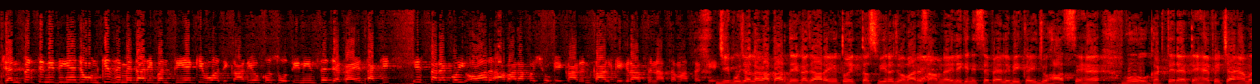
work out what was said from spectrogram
जनप्रतिनिधि हैं जो उनकी ज़िम्मेदारी बनती है कि वो अधिकारियों को सोती नींद से जगाएँ ताकि इस तरह कोई और आवारा पशुओं के कारण काल के ग्रास में ना समा सके। जी, पूजा, लगातार देखा जा रहा है, ये तो एक तस्वीर है जो हमारे सामने है लेकिन इससे पहले भी कई जो हादसे हैं, वो घटते रहते हैं। फिर चाहे हम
